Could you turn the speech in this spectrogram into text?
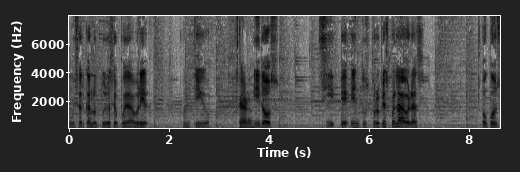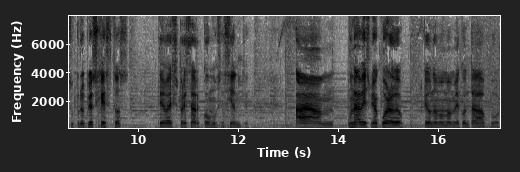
muy cercano tuyo, se puede abrir contigo. Claro. Y dos, si eh, en tus propias palabras o con sus propios gestos te va a expresar cómo se siente. Am, una vez me acuerdo que una mamá me contaba por,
